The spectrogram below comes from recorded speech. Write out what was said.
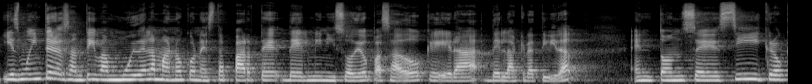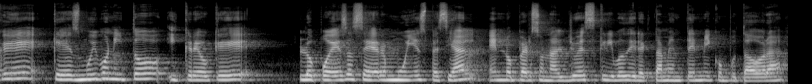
Y es muy interesante y va muy de la mano con esta parte del minisodio pasado que era de la creatividad. Entonces, sí, creo que, que es muy bonito y creo que lo puedes hacer muy especial. En lo personal, yo escribo directamente en mi computadora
